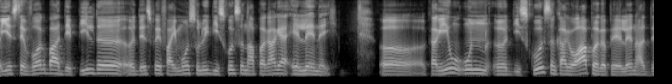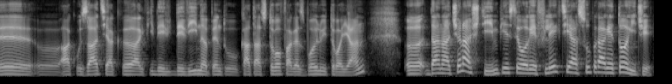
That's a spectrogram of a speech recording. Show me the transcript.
Este vorba, de pildă, despre faimosul lui discurs în apărarea Elenei. Uh, care e un uh, discurs în care o apără pe Elena de uh, acuzația că ar fi de, de vină pentru catastrofa războiului troian, dar în același timp este o reflexie asupra retoricii,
